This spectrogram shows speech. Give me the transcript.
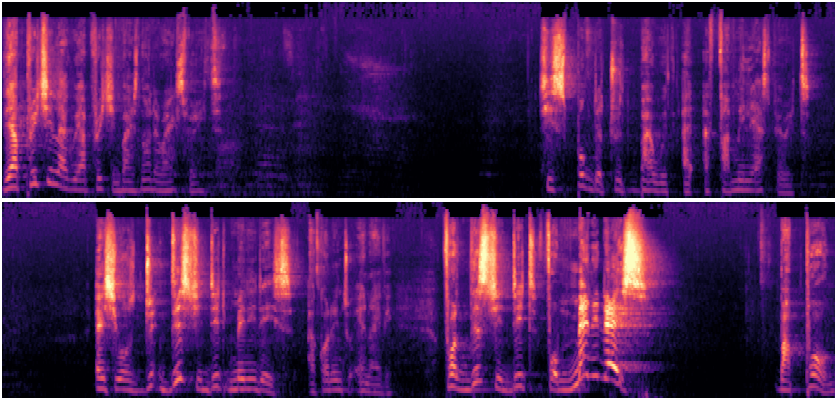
They are preaching like we are preaching, but it's not the right spirit. She spoke the truth by with a, a familiar spirit. And she was this she did many days, according to NIV. For this she did for many days. But Paul,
